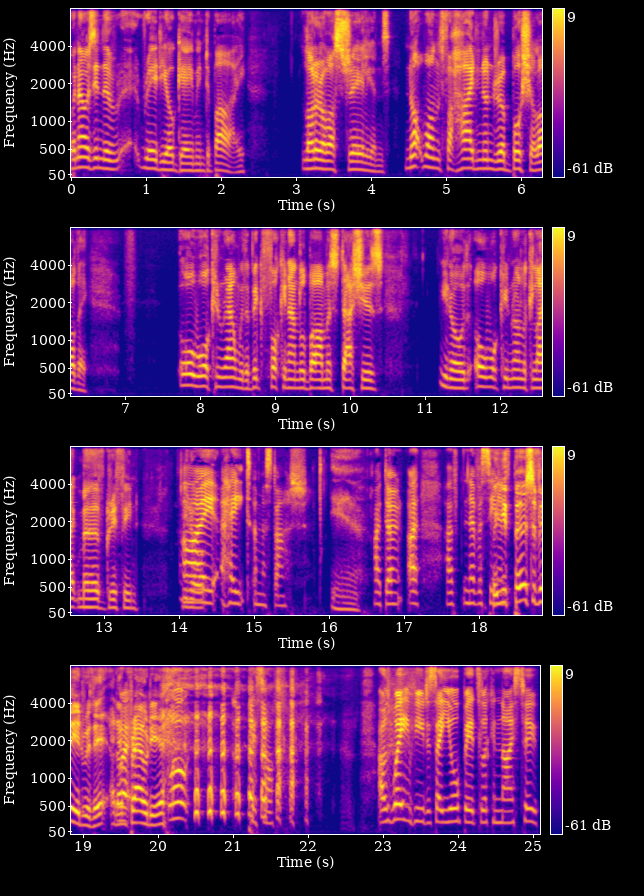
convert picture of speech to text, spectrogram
when I was in the radio game in Dubai. A lot of Australians, not ones for hiding under a bushel, are they? All walking around with a big fucking handlebar moustaches, you know, all walking around looking like Merv Griffin. You know, I hate a moustache. Yeah. I don't. I I've never seen. But you've persevered with it, and I'm proud of you. Well, piss off. I was waiting for you to say your beard's looking nice too.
